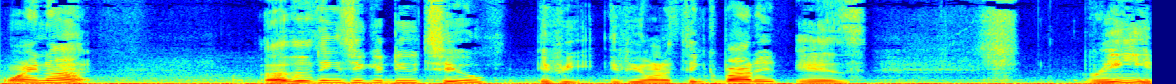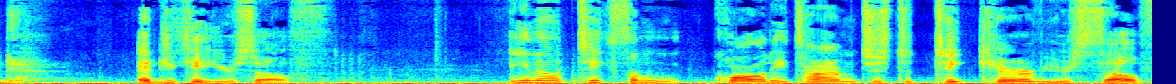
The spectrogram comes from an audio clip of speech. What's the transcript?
why not? Other things you could do too, if you if you want to think about it, is read, educate yourself. You know, take some quality time just to take care of yourself,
